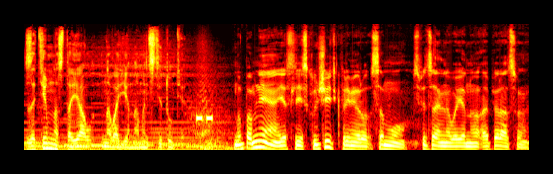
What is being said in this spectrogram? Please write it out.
затем настоял на военном институте. Ну, по мне, если исключить, к примеру, саму специальную военную операцию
